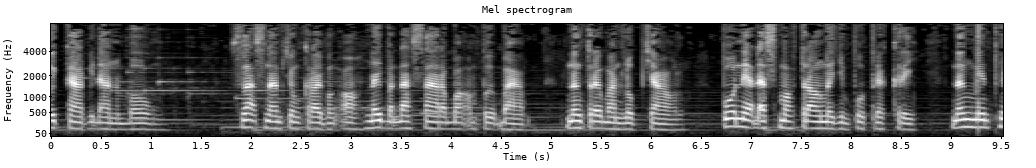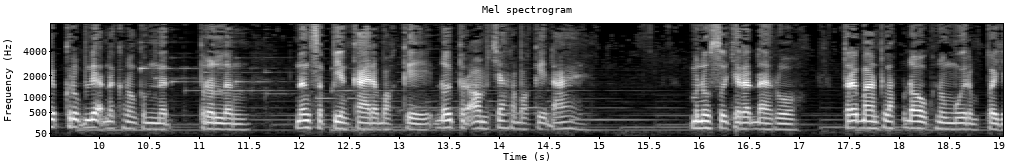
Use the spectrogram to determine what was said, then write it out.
ដោយកាលពីដើមដំបូងស្លាកស្នាមចុងក្រោយបង្អស់នៃបណ្ដាសារបស់អំពើបាប នឹងត្រូវបានលុបចោលពួកអ្នកដែលស្មោះត្រង់នៅចំពោះព្រះគ្រីស្ទនឹងមានភាពគ្រប់លក្ខនៅក្នុងគំនិតប្រលឹងនិងសពាងកាយរបស់គេដោយព្រះអម្ចាស់របស់គេដែរមនុស្សសុចរិតដែលរស់ត្រូវបានផ្លាស់ប្ដូរក្នុងមួយរំពេច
